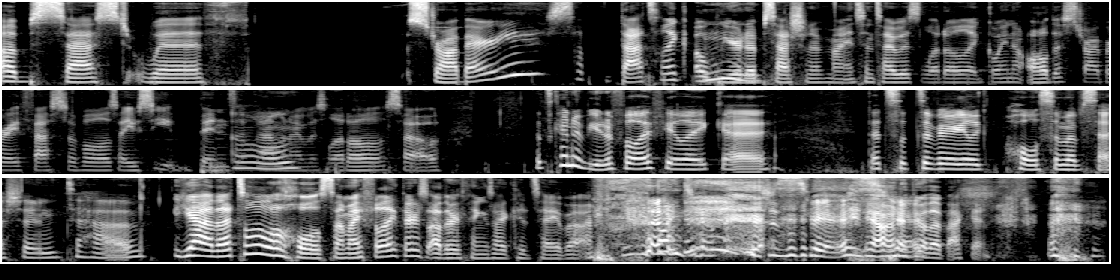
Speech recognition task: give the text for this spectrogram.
obsessed with strawberries. That's like a weird Mm. obsession of mine since I was little, like going to all the strawberry festivals. I used to eat bins of them when. I was little. So That's kind of beautiful. I feel like uh, that's that's a very like wholesome obsession to have. yeah, that's a little wholesome. I feel like there's other things I could say, but I'm going to. Which is fair. yeah, I'm gonna throw that back in.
